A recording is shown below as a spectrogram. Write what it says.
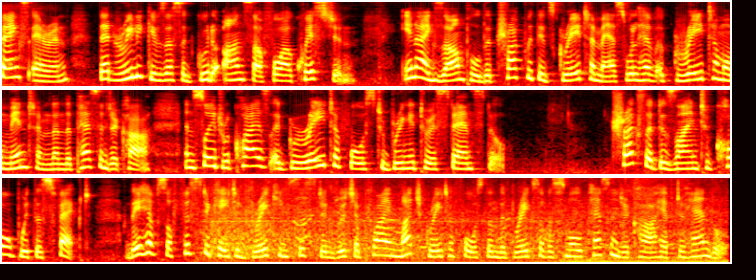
Thanks, Aaron. That really gives us a good answer for our question. In our example, the truck with its greater mass will have a greater momentum than the passenger car, and so it requires a greater force to bring it to a standstill. Trucks are designed to cope with this fact. They have sophisticated braking systems which apply much greater force than the brakes of a small passenger car have to handle.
